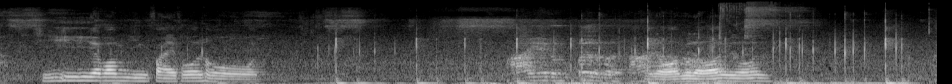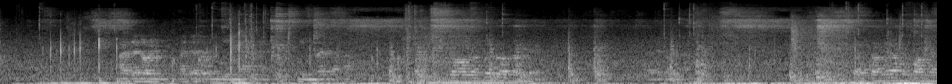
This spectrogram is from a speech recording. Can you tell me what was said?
ะเชี้ยบอมยิงไฟโคตรโหดตายโดนเปิดระเบิดตายไม่โดนไม่โดนไม่โดนอาจจะโดนอาจจะโดนยิงนะยิงได้นะครับรอแล้วก็โดนระเบิดอาจจะโดนแต่ตอนนี้มันความจะ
